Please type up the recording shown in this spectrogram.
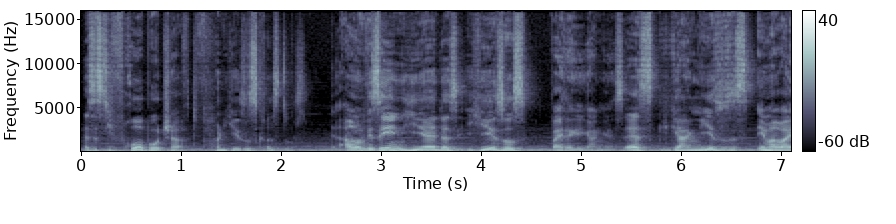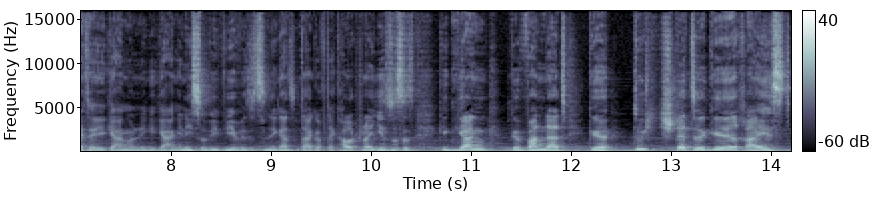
Es ist die frohe Botschaft von Jesus Christus. Aber wir sehen hier, dass Jesus weitergegangen ist. Er ist gegangen. Jesus ist immer weitergegangen und gegangen. Nicht so wie wir, wir sitzen den ganzen Tag auf der Couch. Nein, Jesus ist gegangen, gewandert, ge durch Städte gereist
